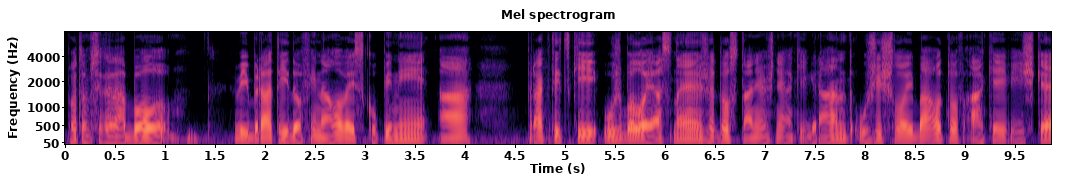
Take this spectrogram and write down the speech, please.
Potom si teda bol vybratý do finálovej skupiny a prakticky už bolo jasné, že dostaneš nejaký grant, už išlo iba o to, v akej výške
